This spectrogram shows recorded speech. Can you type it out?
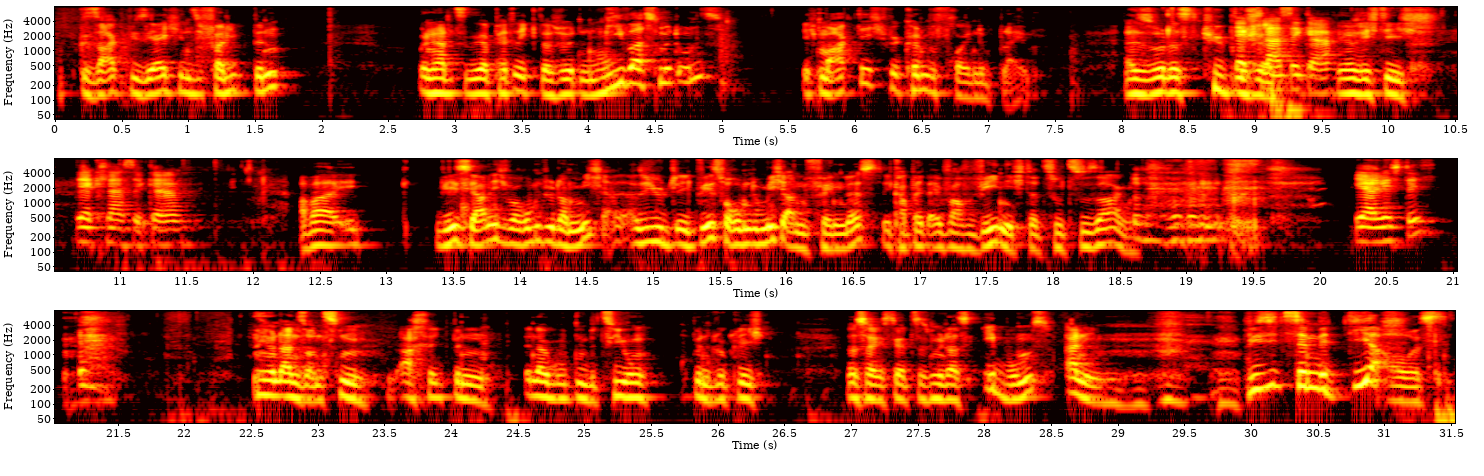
Hab gesagt, wie sehr ich in sie verliebt bin. Und dann hat sie gesagt, Patrick, das wird nie was mit uns. Ich mag dich, wir können befreundet bleiben. Also so das Der Typische. Klassiker. Ja, richtig. Der Klassiker. Aber ich weiß ja nicht, warum du da mich, also gut, ich weiß, warum du mich anfangen lässt. Ich habe halt einfach wenig dazu zu sagen. Ja, richtig? Und ansonsten, ach, ich bin in einer guten Beziehung, ich bin glücklich. Das heißt, jetzt ist mir das eh Bums. Anni, wie sieht's denn mit dir aus?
